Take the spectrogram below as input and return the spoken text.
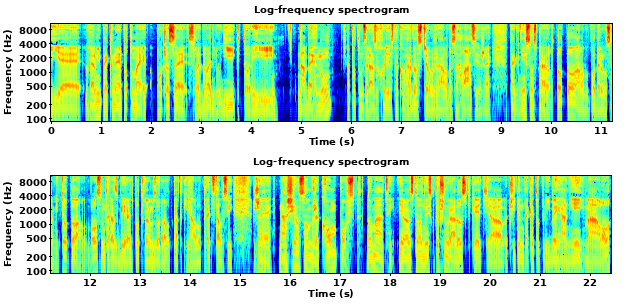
Je veľmi pekné potom aj počase sledovať ľudí, ktorí nabehnú a potom zrazu chodia s takou hrdosťou, že alebo sa hlásia, že tak dnes som spravil toto, alebo podarilo sa mi toto, alebo bol som teraz zbierať po tvojom vzore odpadky, alebo predstav si, že našiel som, že kompost domáci. Ja mám z toho neskutočnú radosť, keď čítam takéto príbehy a nie ich málo,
